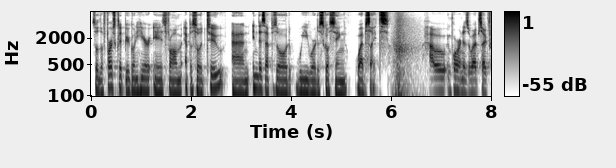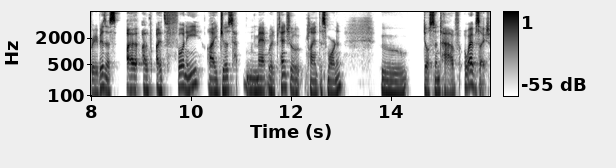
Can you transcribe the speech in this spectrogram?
So, the first clip you're going to hear is from episode two. And in this episode, we were discussing websites how important is a website for your business? I, I, it's funny. I just met with a potential client this morning who doesn't have a website.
